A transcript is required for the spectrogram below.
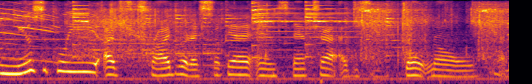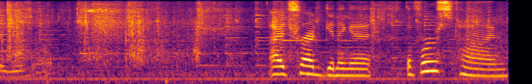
Musical.ly I've tried, but I suck at, and Snapchat I just don't know how to use it. I tried getting it the first time,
